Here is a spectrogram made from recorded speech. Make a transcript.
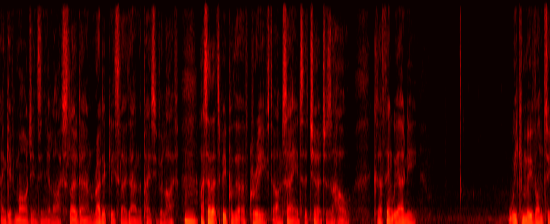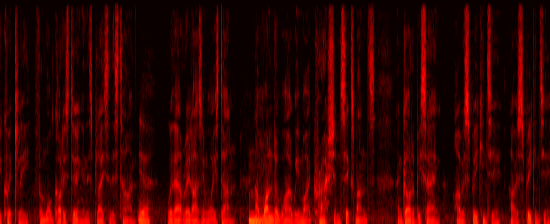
and give margins in your life. Slow down, radically slow down the pace of your life. Mm. I say that to people that have grieved. I'm saying it to the church as a whole because I think we only we can move on too quickly from what God is doing in this place at this time Yeah. Without realizing what He's done Mm. and wonder why we might crash in six months and God will be saying, I was speaking to you, I was speaking to you,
